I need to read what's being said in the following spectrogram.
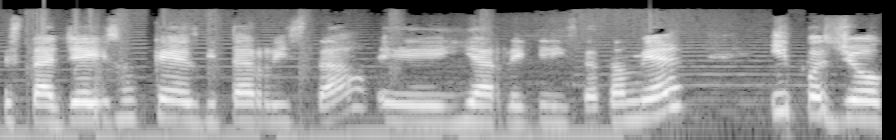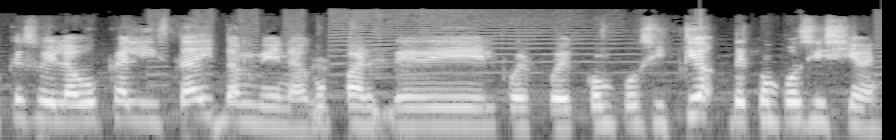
Está Jason, que es guitarrista eh, y arreglista también. Y pues yo, que soy la vocalista y también hago parte del cuerpo de, de composición.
